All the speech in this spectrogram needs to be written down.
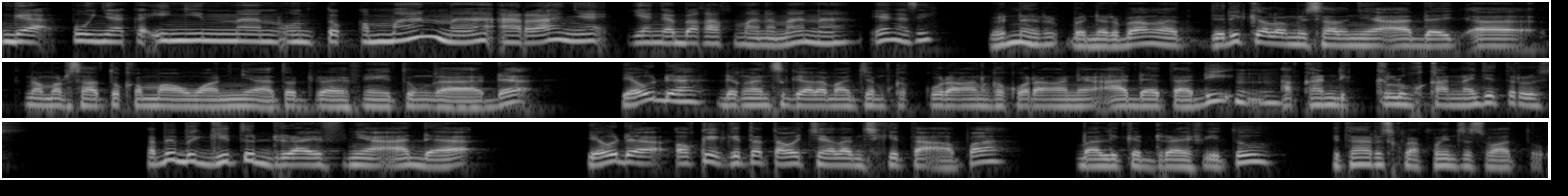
nggak punya keinginan untuk ke mana arahnya, ya nggak bakal ke mana-mana, ya nggak sih? Bener, bener banget. Jadi kalau misalnya ada eh, nomor satu kemauannya atau drive-nya itu nggak ada, ya udah dengan segala macam kekurangan-kekurangan yang ada tadi Mm-mm. akan dikeluhkan aja terus. Tapi begitu drive-nya ada, ya udah oke kita tahu challenge kita apa, balik ke drive itu kita harus ngelakuin sesuatu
